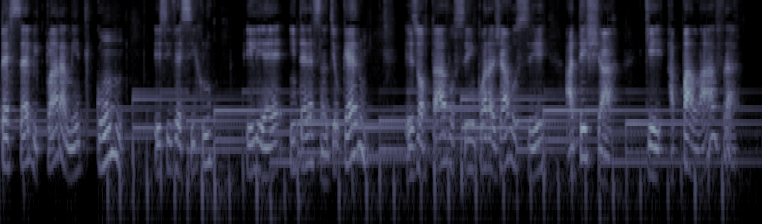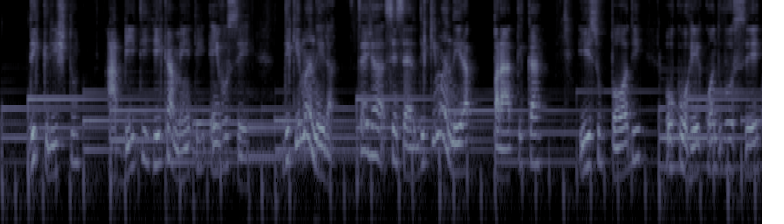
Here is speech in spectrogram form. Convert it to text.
percebe claramente como esse versículo ele é interessante. Eu quero exortar você, encorajar você a deixar que a palavra de Cristo habite ricamente em você. De que maneira? Seja sincero, de que maneira prática isso pode ocorrer quando você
